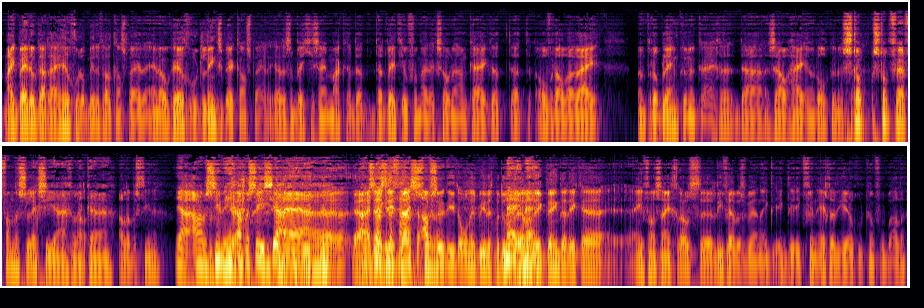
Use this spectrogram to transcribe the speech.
maar ik weet ook dat hij heel goed op middenveld kan spelen. En ook heel goed linksback kan spelen. Ja, dat is een beetje zijn makker. Dat, dat weet hij ook van mij, dat ik zo naar hem kijk. Dat, dat overal waar wij een probleem kunnen krijgen, daar zou hij een rol kunnen spelen. Stop, stop ver van de selectie eigenlijk. eh. Alabastine. ja, Alabastine, ja, precies. Ja, ja, ja. Eh, Ja, dat is, dat absoluut niet oneerbiedig bedoeld. Nee, hè, want ik denk dat ik eh, een van zijn grootste liefhebbers ben. Ik, ik, ik vind echt dat hij heel goed kan voetballen.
